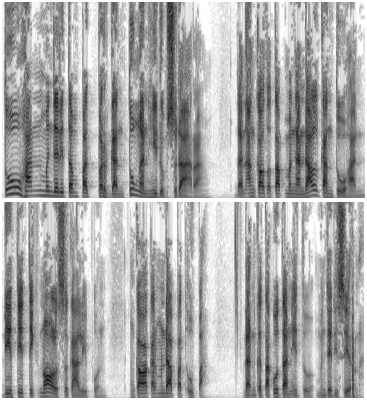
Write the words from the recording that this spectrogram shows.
Tuhan menjadi tempat pergantungan hidup saudara, dan engkau tetap mengandalkan Tuhan di titik nol sekalipun, engkau akan mendapat upah. Dan ketakutan itu menjadi sirna.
